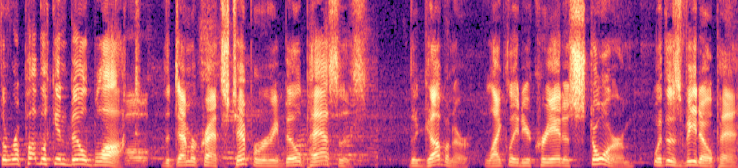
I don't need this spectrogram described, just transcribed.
The Republican bill blocked. The Democrats' temporary bill passes. The governor likely to create a storm with his veto pen.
